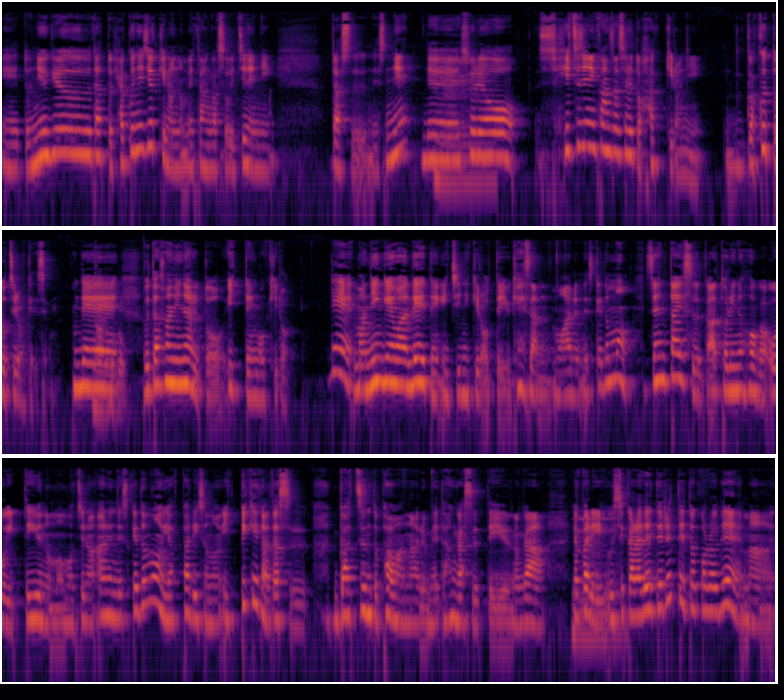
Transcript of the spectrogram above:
えー、と乳牛だと120キロのメタンガスを1年に出すんですね。でうんそれを羊に換算すると8キロにガクッと落ちるわけですよ。で豚さんになると1.5キロで、まあ、人間は0.12キロっていう計算もあるんですけども全体数が鳥の方が多いっていうのももちろんあるんですけどもやっぱりその1匹が出すガツンとパワーのあるメタンガスっていうのがやっぱり牛から出てるってところで、まあ、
